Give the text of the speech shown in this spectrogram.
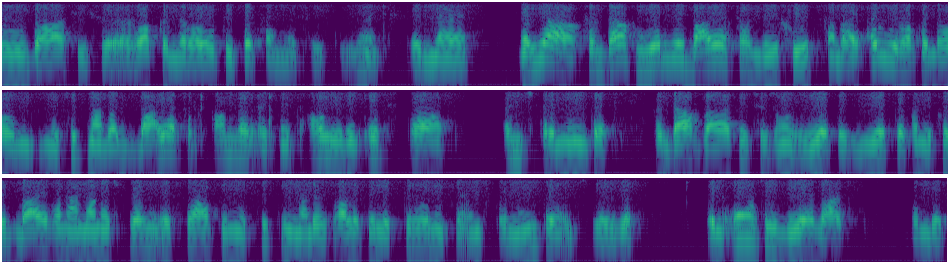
ou basiese rock and roll tipe van musiek, né? En uh, nou ja, vandag hoor jy baie van die goed van daai ou rock and roll musiek, maar wat baie verander is met al hierdie ekstra instrumente. Vandag basies is ons weet dat meeste van die goed baie van ander speel nie self die musiek maar dit is alles elektroniese instrumente en so. En ons idee was om dit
